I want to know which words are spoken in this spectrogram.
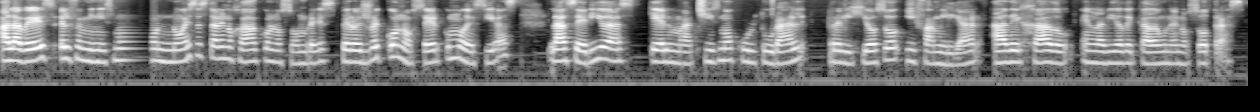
A la vez, el feminismo no es estar enojada con los hombres, pero es reconocer, como decías, las heridas que el machismo cultural, religioso y familiar ha dejado en la vida de cada una de nosotras.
